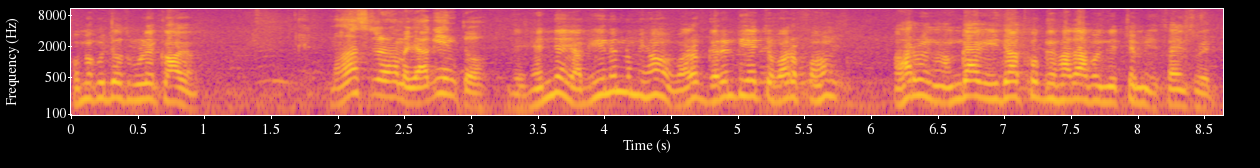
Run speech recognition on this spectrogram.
కొమ్మ కుజ్జోస్ గుడే కాదం మాస్టర్ హమ యగీన్ తో హెన్న యగీన్ ను మిహా వర గ్యారంటీ ఎచ్చ వర ఫహం ఆర్వెన్ అంగాగ ఇజాత్ కొగ్గ హదా ఫం ఎచ్చ మి సైన్స్ వెట్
